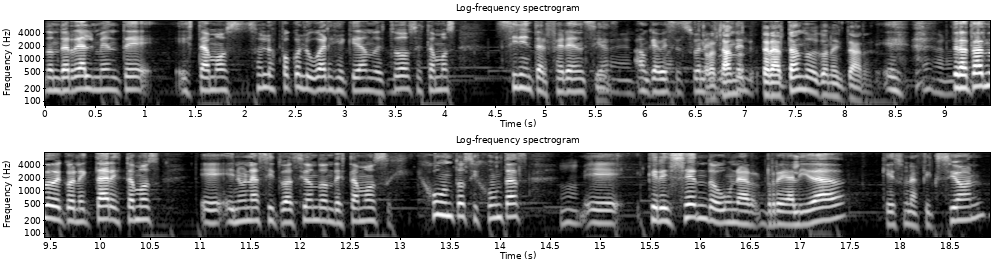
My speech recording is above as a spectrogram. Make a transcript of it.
donde realmente estamos, son los pocos lugares que quedan donde todos estamos sin interferencias, Sí. aunque a veces suene Tratando, tratando de conectar. eh, tratando de conectar, estamos eh, en una situación donde estamos juntos y juntas Mm. eh, creyendo una realidad que es una ficción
